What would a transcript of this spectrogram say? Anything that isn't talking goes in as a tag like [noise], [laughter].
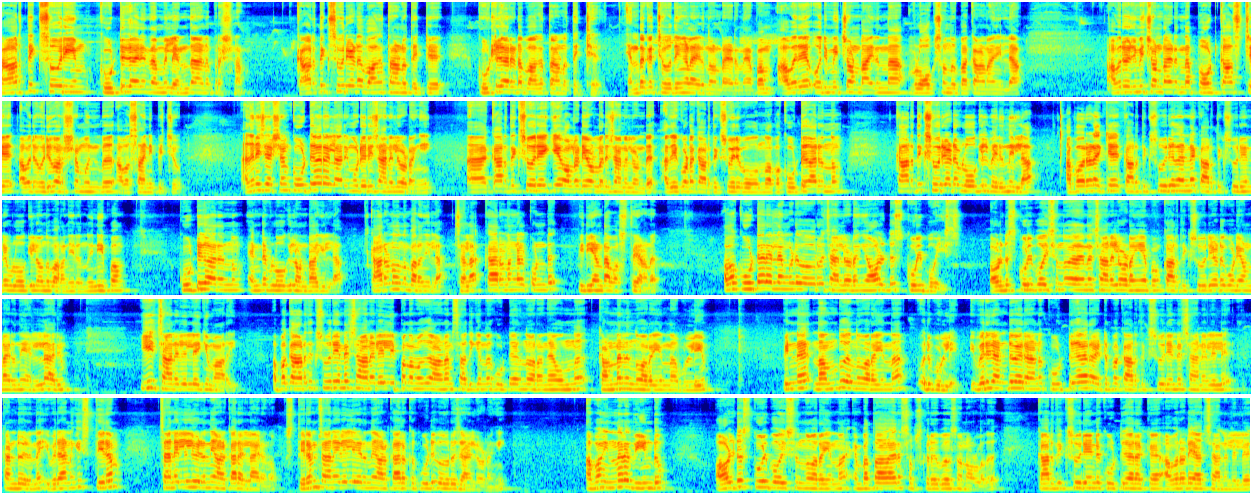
കാർത്തിക് സൂര്യയും കൂട്ടുകാരും തമ്മിൽ എന്താണ് പ്രശ്നം? കാർത്തിക് സൂര്യയുടെ ഭാഗത്താണോ തെറ്റ്? കൂട്ടുകാരുടെ ഭാഗത്താണോ തെറ്റ്? എന്തൊക്കെ ചോദ്യങ്ങളായിരുന്നു ഉണ്ടായിരുന്നത്? അപ്പം അവർ ഒരുമിച്ചുണ്ടായിരുന്ന വ്ളോഗ്സ് ഒന്നും ഇപ്പോൾ കാണാനില്ല. അവരൊരുമിച്ചുണ്ടായിരുന്ന പോഡ്കാസ്റ്റ് അവർ ഒരു വർഷം മുൻപ് അവസാനിപ്പിച്ചു. അതിനുശേഷം കൂട്ടുകാരെല്ലാവരും കൂടി ഒരു ചാനൽ തുടങ്ങി. കാർത്തിക് സൂര്യയ്ക്ക് ഓൾറെഡി ഉള്ളൊരു ചാനലുണ്ട്. അതിൽ കൂടെ കാർത്തിക് സൂര്യ പോകുന്നു. അപ്പോൾ കൂട്ടുകാരൊന്നും കാർത്തിക് സൂര്യയുടെ വ്ളോഗിൽ വരുന്നില്ല. അപ്പോൾ ഒരിടയ്ക്ക് കാർത്തിക് സൂര്യ തന്നെ കാർത്തിക് സൂര്യന്റെ വ്ളോഗിൽ ഒന്ന് പറഞ്ഞിരുന്നു. ഇനിയിപ്പം കൂട്ടുകാരൊന്നും എന്റെ വ്ളോഗിൽ ഉണ്ടാകില്ല. കാരണമൊന്നും പറഞ്ഞില്ല. ചില കാരണങ്ങൾ കൊണ്ട് പിരിയേണ്ട അവസ്ഥയാണ്. അപ്പോൾ കൂട്ടുകാരെല്ലാം കൂടി വേറൊരു ചാനൽ തുടങ്ങി. Old school boys old school boys എന്ന് പറയുന്ന ചാനൽ തുടങ്ങിയപ്പോൾ കാർത്തിക് സൂര്യയുടെ കൂടെ ഉണ്ടായിരുന്ന എല്ലാവരും ഈ ചാനലിലേക്ക് മാറി. അപ്പോൾ കാർത്തിക് സൂര്യന്റെ ചാനലിൽ ഇപ്പം നമുക്ക് കാണാൻ സാധിക്കുന്ന കൂട്ടുകാരെന്ന് പറഞ്ഞാൽ ഒന്ന് കണ്ണൻ എന്ന് പറയുന്ന പുള്ളിയും പിന്നെ നന്ദു എന്ന് പറയുന്ന ഒരു പുള്ളി. ഇവർ രണ്ടുപേരാണ് കൂട്ടുകാരായിട്ട് ഇപ്പോൾ കാർത്തിക് സൂര്യന്റെ ചാനലിൽ കണ്ടുവരുന്നത്. ഇവരാണെങ്കിൽ സ്ഥിരം ചാനലിൽ വരുന്ന ആൾക്കാരല്ലായിരുന്നു. സ്ഥിരം ചാനലിൽ വരുന്ന ആൾക്കാരൊക്കെ കൂടി വേറൊരു ചാനൽ തുടങ്ങി. അപ്പോൾ ഇന്നലെ വീണ്ടും ഓൾഡ് സ്കൂൾ ബോയ്സ് എന്ന് പറയുന്ന എൺപത്താറായിരം സബ്സ്ക്രൈബേഴ്സാണ് ഉള്ളത്. കാർത്തിക് സൂര്യന്റെ കൂട്ടുകാരൊക്കെ അവരുടെ ആ ചാനലിൽ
